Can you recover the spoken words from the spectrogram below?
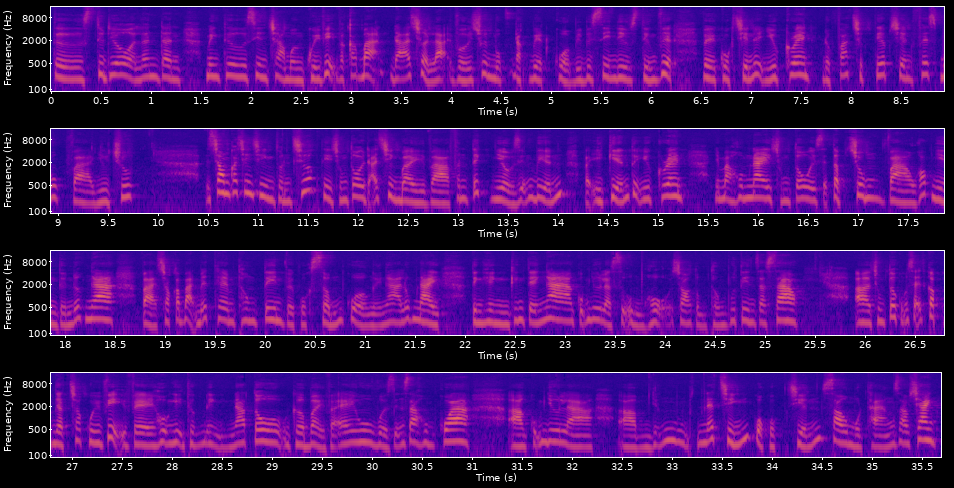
Từ studio ở London, Minh Thư xin chào mừng quý vị và các bạn đã trở lại với chuyên mục đặc biệt của BBC News tiếng Việt về cuộc chiến ở Ukraine được phát trực tiếp trên Facebook và YouTube. Trong các chương trình tuần trước thì chúng tôi đã trình bày và phân tích nhiều diễn biến và ý kiến từ Ukraine. Nhưng mà hôm nay chúng tôi sẽ tập trung vào góc nhìn từ nước Nga và cho các bạn biết thêm thông tin về cuộc sống của người Nga lúc này, tình hình kinh tế Nga cũng như là sự ủng hộ cho Tổng thống Putin ra sao. À, chúng tôi cũng sẽ cập nhật cho quý vị về hội nghị thượng đỉnh NATO, G7 và EU vừa diễn ra hôm qua, à, cũng như là à, những nét chính của cuộc chiến sau một tháng giao tranh.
